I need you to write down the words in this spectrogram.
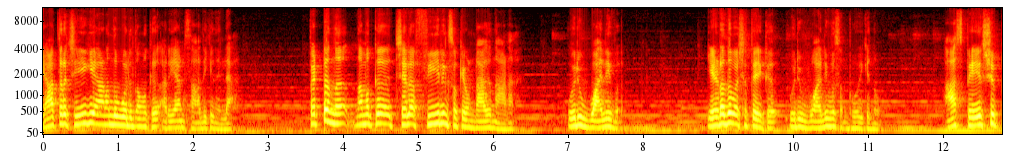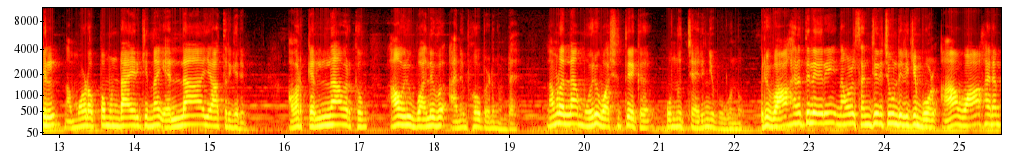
യാത്ര ചെയ്യുകയാണെന്ന് പോലും നമുക്ക് അറിയാൻ സാധിക്കുന്നില്ല. പെട്ടെന്ന് നമുക്ക് ചില ഫീലിങ്സ് ഒക്കെ ഉണ്ടാകുന്നതാണ്. ഒരു വലിവ്. ഇടതുവശത്തേക്ക് ഒരു വലിവ് സംഭവിക്കുന്നു. ആ സ്പേസ് ഷിപ്പിൽ നമ്മോടൊപ്പം ഉണ്ടായിരിക്കുന്ന എല്ലാ യാത്രികരും അവർക്കെല്ലാവർക്കും ആ ഒരു വലിവ് അനുഭവപ്പെടുന്നുണ്ട്. നമ്മളെല്ലാം ഒരു വശത്തേക്ക് ഒന്ന് ചരിഞ്ഞു പോകുന്നു. ഒരു വാഹനത്തിലേറി നമ്മൾ സഞ്ചരിച്ചുകൊണ്ടിരിക്കുമ്പോൾ ആ വാഹനം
